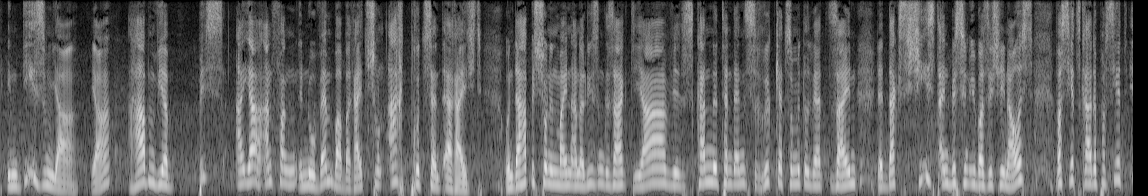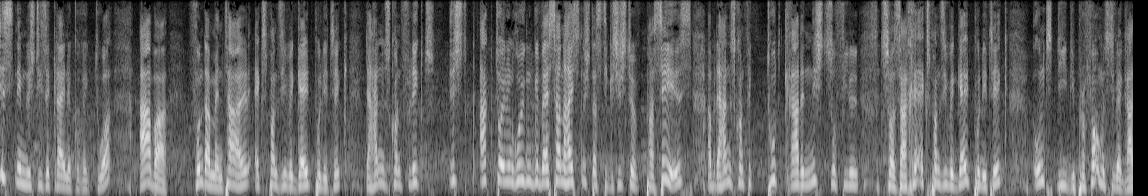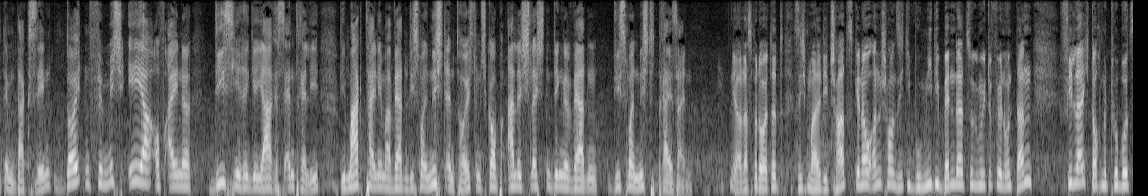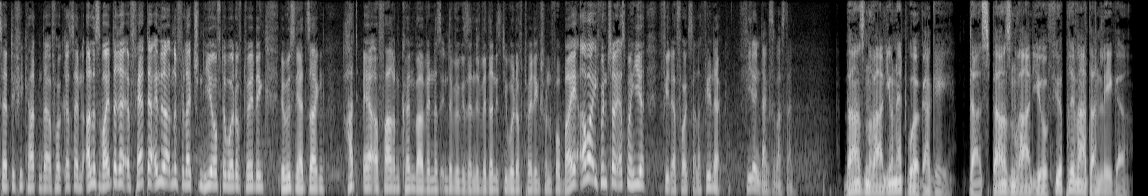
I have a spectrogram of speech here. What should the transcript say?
In diesem Jahr, ja, haben wir bis ah ja, Anfang November bereits schon 8% erreicht. Und da habe ich schon in meinen Analysen gesagt, ja, es kann eine Tendenz Rückkehr zum Mittelwert sein. Der DAX schießt ein bisschen über sich hinaus. Was jetzt gerade passiert, ist nämlich diese kleine Korrektur. Aber fundamental expansive Geldpolitik, der Handelskonflikt ist aktuell in ruhigen Gewässern, heißt nicht, dass die Geschichte passé ist, aber der Handelskonflikt tut gerade nicht so viel zur Sache. Expansive Geldpolitik und die, die Performance, die wir gerade im DAX sehen, deuten für mich eher auf eine diesjährige Jahresendrallye. Die Marktteilnehmer werden diesmal nicht enttäuscht und ich glaube, alle schlechten Dinge werden diesmal nicht drei sein. Ja, das bedeutet, sich mal die Charts genau anschauen, sich die Bumidi-Bänder zu Gemüte führen und dann vielleicht doch mit Turbo-Zertifikaten da erfolgreich sein. Alles weitere erfährt der eine oder andere vielleicht schon hier auf der World of Trading. Wir müssen jetzt sagen, hat er erfahren können, weil wenn das Interview gesendet wird, dann ist die World of Trading schon vorbei. Aber ich wünsche dann erstmal hier viel Erfolg, Salah. Vielen Dank. Vielen Dank, Sebastian. Börsenradio Network AG. Das Börsenradio für Privatanleger.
